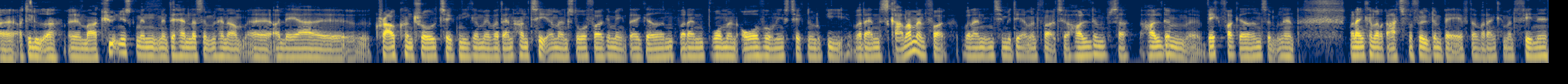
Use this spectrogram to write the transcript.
Øh, og det lyder øh, meget kynisk, men, men det handler simpelthen om øh, at lære øh, crowd control teknikker med, hvordan håndterer man store folkemængder i gaden, hvordan bruger man overvågningsteknologi, hvordan skræmmer man folk, hvordan intimiderer man folk til at holde dem, så holde dem øh, væk fra gaden simpelthen. Hvordan kan man retsforfølge dem bagefter? Hvordan kan man finde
